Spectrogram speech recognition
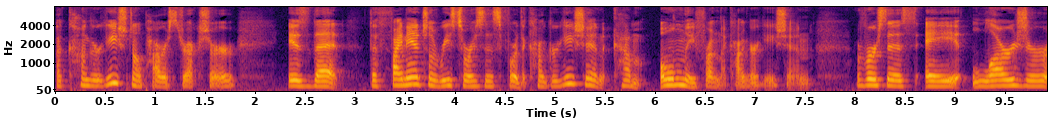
a congregational power structure is that the financial resources for the congregation come only from the congregation versus a larger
